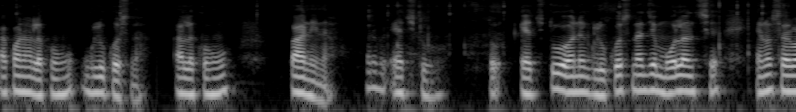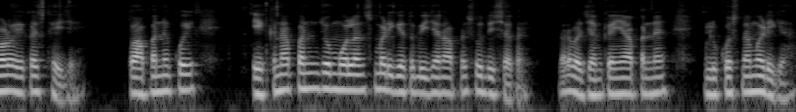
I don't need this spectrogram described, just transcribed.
આ કોના લખું હું? ગ્લુકોઝના. આ લખું હું પાણીના. બરાબર? એચ ટુ તો એચ ટુ અને ગ્લુકોઝના જે મોલન્સ છે, એનો સરવાળો એક જ થઈ જાય. તો આપણને કોઈ એકના પણ જો મોલન્સ મળી ગયા તો બીજાના આપણે શોધી શકાય. બરાબર? જેમ કે અહીંયા આપણને ગ્લુકોઝના મળી ગયા.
